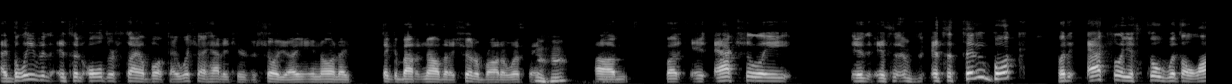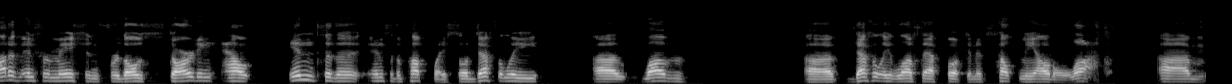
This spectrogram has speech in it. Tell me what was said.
I believe it's an older style book. I wish I had it here to show you. I, you know, and I think about it now that I should have brought it with me. Mm-hmm. Um, but it actually, it, it's a it's a thin book, but actually it's filled with a lot of information for those starting out into the into the pup place. So definitely uh, love uh, definitely love that book, and it's helped me out a lot, um,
